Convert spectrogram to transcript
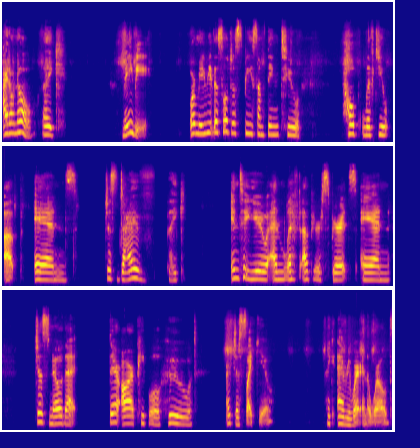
I don't know. Like, maybe. Or maybe this will just be something to help lift you up and just dive like into you and lift up your spirits and just know that there are people who are just like you, like everywhere in the world.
